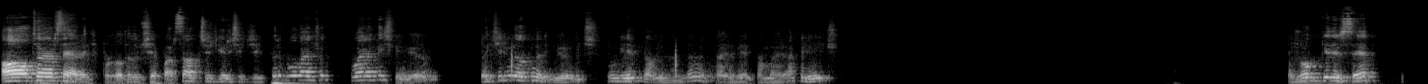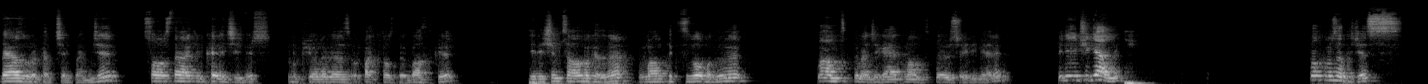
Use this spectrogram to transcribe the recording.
A6 oynarsa eğer rakip burada atıp bir şey yaparsa at C3 geri çekecektir. Bu ben çok bu hiç bilmiyorum. Rakibin adını da bilmiyorum hiç. Bu Vietnam herhalde değil mi? Aynen Vietnam bayrağı. File 3. Rock gelirse beyaz vurak atacak bence. Sonrasında belki bir kaleci bir. Bu piyona biraz ufak da olsa bir baskı. Gelişim sağlamak adına mantıksız olmadığını mantıklı bence gayet mantıklı öyle söyleyeyim yani. Bir de üçü geldik. Rock'umuzu atacağız.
